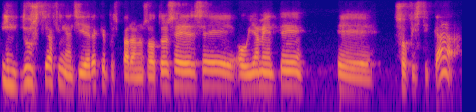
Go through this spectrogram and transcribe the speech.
industria financiera que pues para nosotros es eh, obviamente eh, sofisticada.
